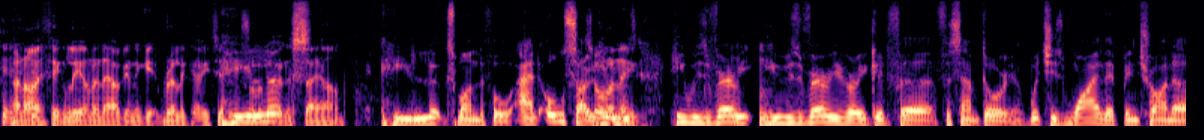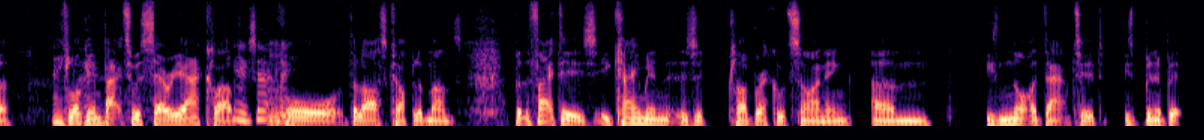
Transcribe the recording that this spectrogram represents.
and I think Lyon are now going to get relegated. He and Fulham are going to looks- stay up. He looks wonderful, and also he was, he was very he was very very good for for Sampdoria, which is why they've been trying to flog him back to a Serie A club Yeah, exactly. for the last couple of months. But the fact is, he came in as a club record signing. Um, he's not adapted. He's been a bit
